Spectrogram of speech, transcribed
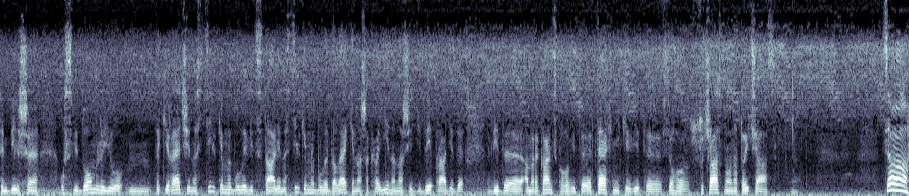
тим більше усвідомлюю такі речі, настільки ми були відсталі, настільки ми були далекі, наша країна, наші діди, прадіди від е, американського, від е, техніки, від е, всього сучасного на той час. Ця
